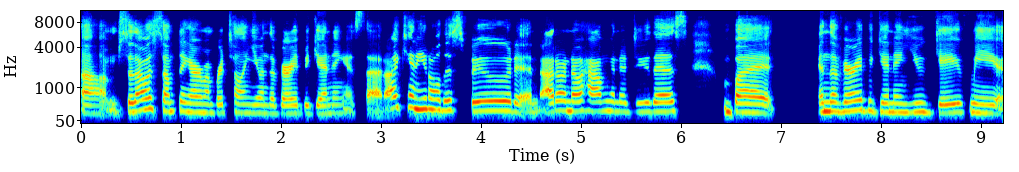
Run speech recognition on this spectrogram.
Um, so that was something I remember telling you in the very beginning is that I can't eat all this food and I don't know how I'm going to do this. But in the very beginning, you gave me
